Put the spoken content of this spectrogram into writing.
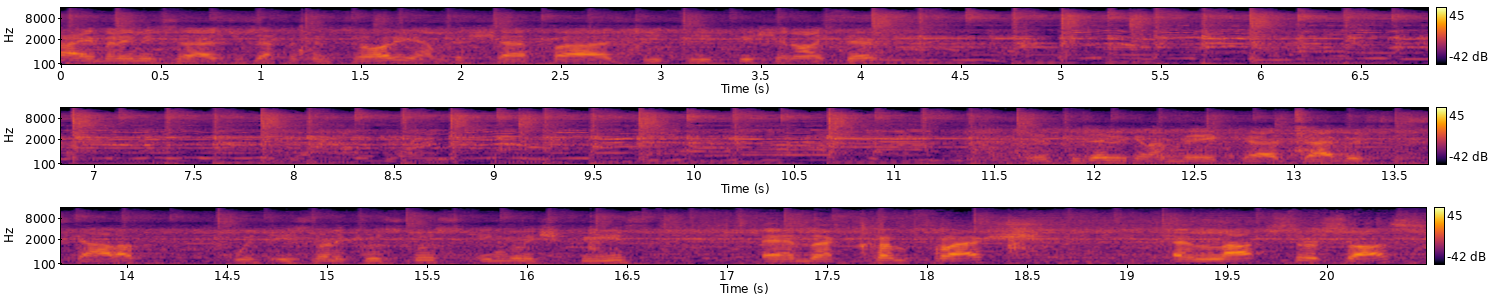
Hi, my name is uh, Giuseppe Tentori. I'm the chef uh, at GT Fish and Oyster. And today we're gonna make uh, diver scallop with Israeli couscous, English peas, and uh, creme fraiche and lobster sauce.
